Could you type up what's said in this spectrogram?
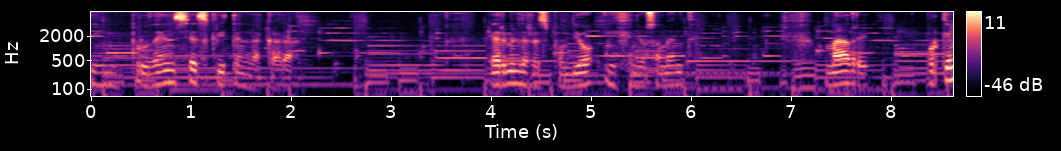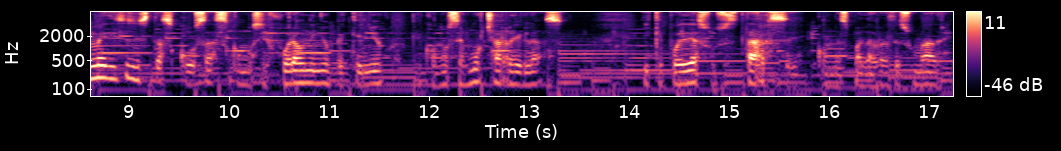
imprudencia escrita en la cara. Hermes le respondió ingeniosamente, Madre, ¿por qué me dices estas cosas como si fuera un niño pequeño que conoce muchas reglas y que puede asustarse con las palabras de su madre?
